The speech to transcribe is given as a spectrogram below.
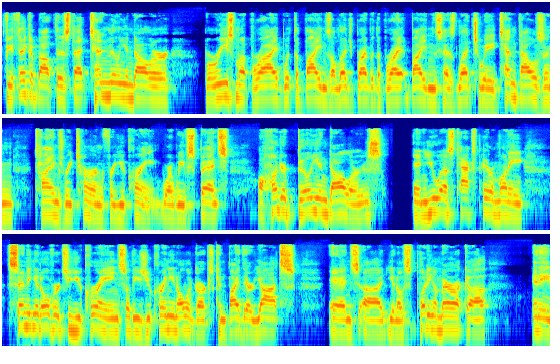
If you think about this, that $10 million Burisma bribe with the Bidens, alleged bribe with the Bidens, has led to a 10,000 times return for Ukraine, where we've spent $100 billion in U.S. taxpayer money sending it over to Ukraine so these Ukrainian oligarchs can buy their yachts and uh, you know putting America in a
